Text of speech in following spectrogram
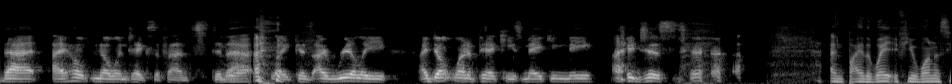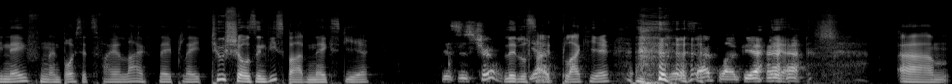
that I hope no one takes offense to that. Yeah. like, because I really I don't want to pick. He's making me. I just. and by the way, if you want to see Nathan and Boy Sets Fire live, they play two shows in Wiesbaden next year. This is true. Little yeah. side plug here. Little side plug, yeah. yeah. Um,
